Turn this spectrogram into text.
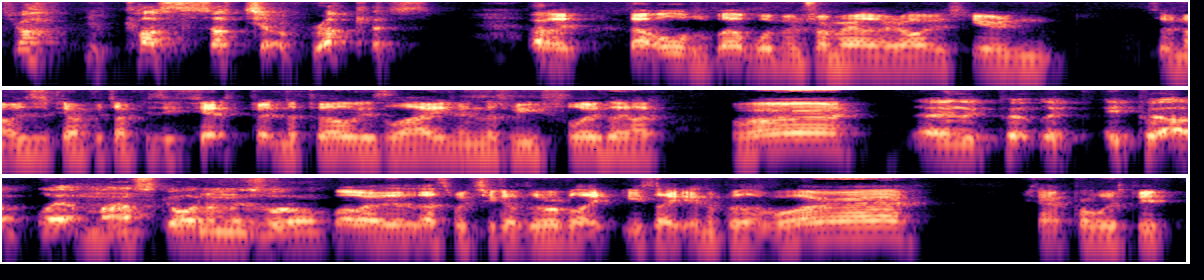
John, you've caused such a ruckus. like that old that woman from earlier always hearing some noises coming from John because he keeps putting the pillow he's lying in this wee thing like "Wah." And they put the he put a like a mask on him as well. well that's when she comes over like he's like in a bit of "Wah." can't probably speak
